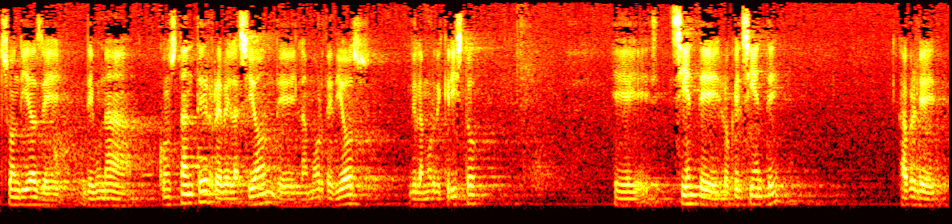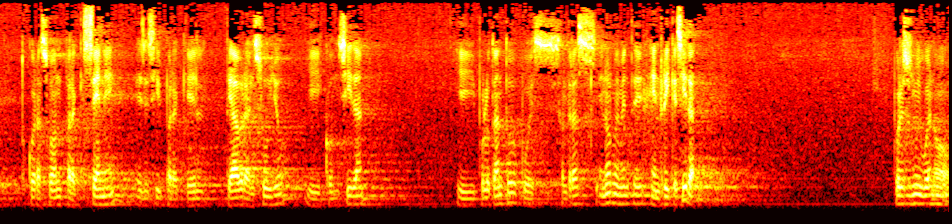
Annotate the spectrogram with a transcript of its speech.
Son días de, una constante revelación del amor de Dios, del amor de Cristo. Eh, siente lo que Él siente, ábrele tu corazón para que cene, es decir, para que Él te abra el suyo y coincidan. Y por lo tanto, pues saldrás enormemente enriquecida por eso es muy bueno,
